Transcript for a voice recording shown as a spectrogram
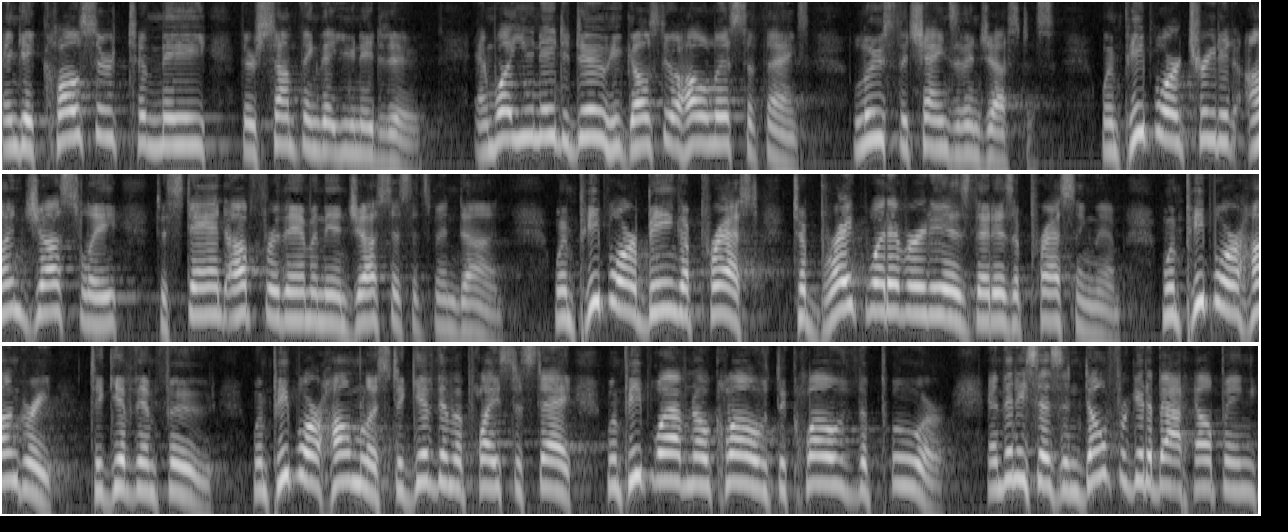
and get closer to me, there's something that you need to do. And what you need to do, He goes through a whole list of things loose the chains of injustice when people are treated unjustly, to stand up for them and the injustice that's been done. When people are being oppressed, to break whatever it is that is oppressing them. When people are hungry, to give them food. When people are homeless, to give them a place to stay. When people have no clothes, to clothe the poor. And then he says, and don't forget about helping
